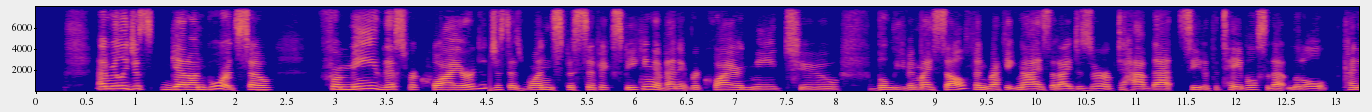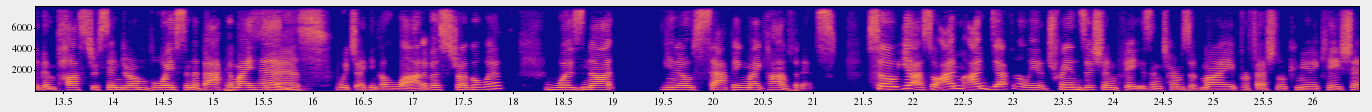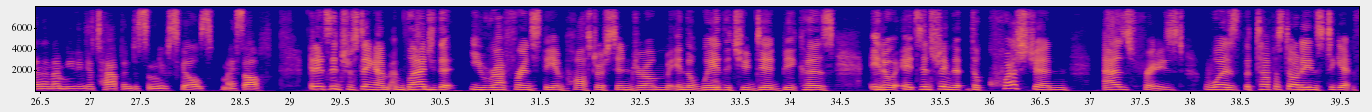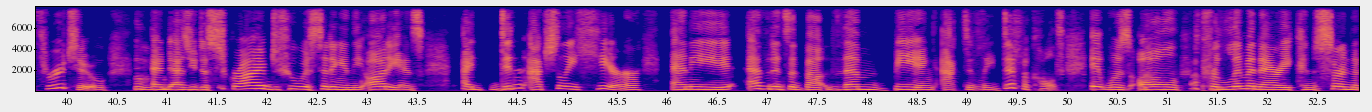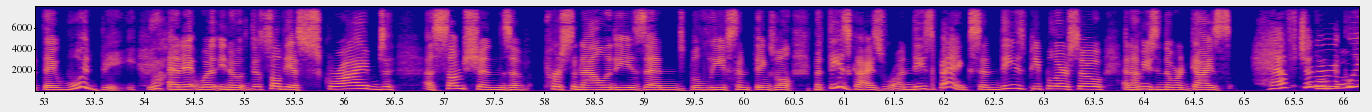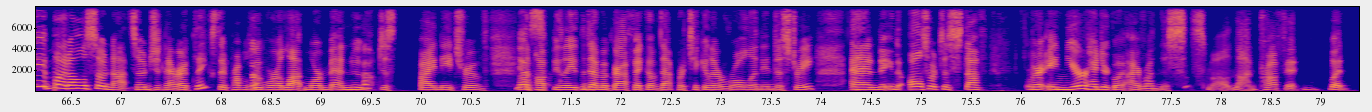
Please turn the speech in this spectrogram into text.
and really just get on board. So for me, this required, just as one specific speaking event, it required me to believe in myself and recognize that I deserve to have that seat at the table. So that little kind of imposter syndrome voice in the back of my head, yes. which I think a lot of us struggle with, was not, you know, sapping my confidence. So yeah, so I'm I'm definitely a transition phase in terms of my professional communication and I'm needing to tap into some new skills myself. And it's interesting. I'm I'm glad you, that you referenced the imposter syndrome in the way that you did because you know, it's interesting that the question as phrased was the toughest audience to get through to. Mm-hmm. And as you described who was sitting in the audience, I didn't actually hear any evidence about them being actively difficult. It was all preliminary concern that they would be. Yeah. And it was, you know, that's all the ascribed assumptions of personalities and beliefs and things. Well, but these guys run these banks and these people are so, and I'm using the word guys half generically, mm-hmm. but also not so generically because there probably were a lot more men who just by nature of yes. the populate the demographic of that particular role in industry and all sorts of stuff where in your head you're going, I run this small nonprofit, but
